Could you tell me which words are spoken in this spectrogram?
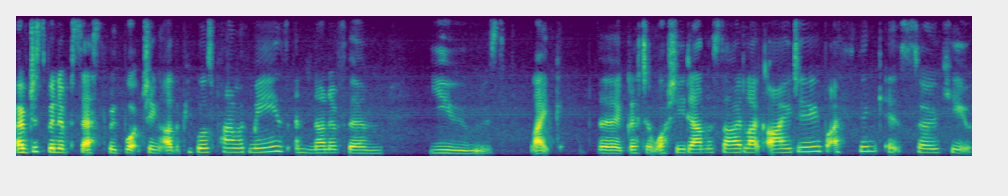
I've just been obsessed with watching other people's plan with me's and none of them use like the glitter washi down the side like I do but I think it's so cute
